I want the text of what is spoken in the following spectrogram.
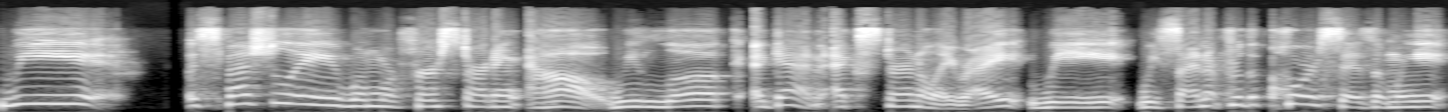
we especially when we're first starting out we look again externally right we we sign up for the courses and we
